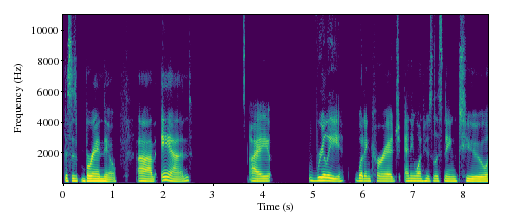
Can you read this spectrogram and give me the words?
this is brand new. Um, and I really would encourage anyone who's listening to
